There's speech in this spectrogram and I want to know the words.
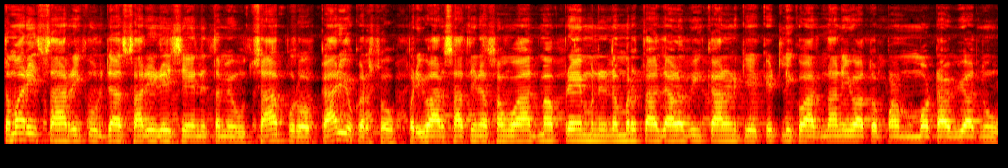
તમારી શારીરિક ઊર્જા સારી રહેશે અને તમે ઉત્સાહપૂર્વક કાર્યો કરશો. પરિવાર સાથેના સંવાદમાં પ્રેમ અને નમ્રતા જાળવવી કારણ કે કેટલીક વાર નાની વાતો પણ મોટા વિવાદનું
